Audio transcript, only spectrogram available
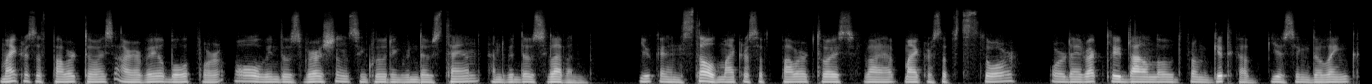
Microsoft PowerToys are available for all Windows versions including Windows 10 and Windows 11. You can install Microsoft PowerToys via Microsoft Store or directly download from GitHub using the link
